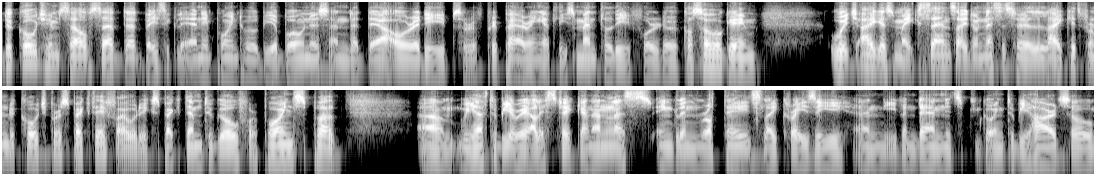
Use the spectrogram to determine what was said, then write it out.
the coach himself said that basically any point will be a bonus, and that they are already sort of preparing, at least mentally, for the Kosovo game which I guess makes sense. I don't necessarily like it from the coach perspective. I would expect them to go for points, but um, we have to be realistic. And unless England rotates like crazy, and even then it's going to be hard. So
